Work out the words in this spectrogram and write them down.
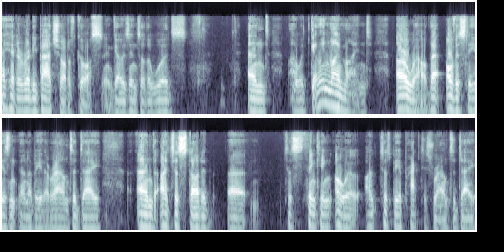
I hit a really bad shot, of course. It goes into the woods. And I would go in my mind, oh, well, that obviously isn't going to be the round today. And I just started uh, just thinking, oh, well, I'll just be a practice round today.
